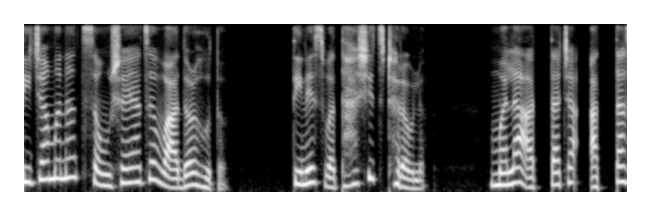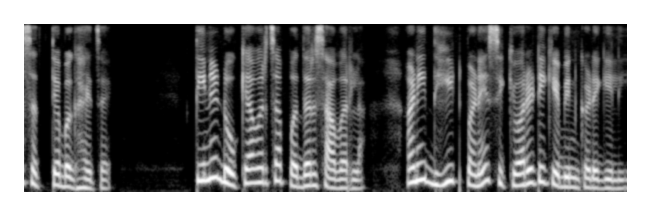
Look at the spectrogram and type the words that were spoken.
तिच्या मनात संशयाचं वादळ होतं. तिने स्वतःशीच ठरवलं मला आत्ताच्या आत्ता सत्य बघायचंय. तिने डोक्यावरचा पदर सावरला आणि धीटपणे सिक्युरिटी केबिनकडे गेली.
